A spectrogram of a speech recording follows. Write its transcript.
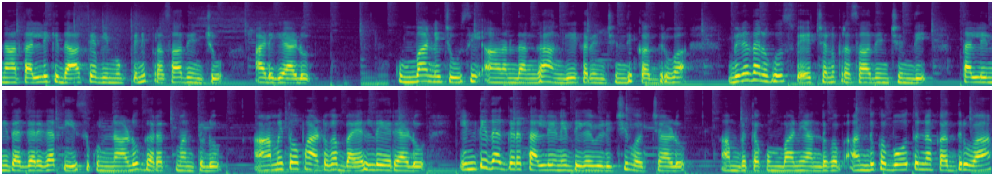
నా తల్లికి దాస్య విముక్తిని ప్రసాదించు అడిగాడు. కుంభాన్ని చూసి ఆనందంగా అంగీకరించింది కద్రువ. వినదలకు స్వేచ్ఛను ప్రసాదించింది. తల్లిని దగ్గరగా తీసుకున్నాడు గరత్మంతుడు. ఆమెతో పాటుగా బయలుదేరాడు. ఇంటి దగ్గర తల్లిని దిగవిడిచి వచ్చాడు. అమృత కుంభాన్ని అందుక అందుకబోతున్న కద్రువ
